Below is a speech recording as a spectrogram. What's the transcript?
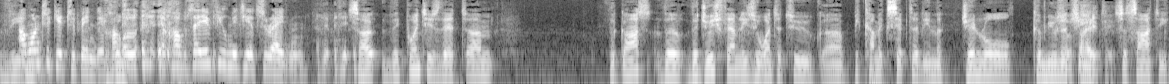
the I want to get to Bender. Ich habe ich hab sehr viel mit dir zu reden. so the point is that um, the guys, the the Jewish families who wanted to uh, become accepted in the general community Society. society,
